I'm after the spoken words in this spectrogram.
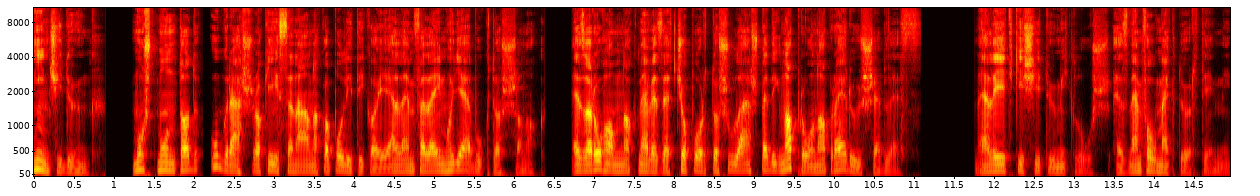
Nincs időnk. Most mondtad, ugrásra készen állnak a politikai ellenfeleim, hogy elbuktassanak. Ez a rohamnak nevezett csoportosulás pedig napról napra erősebb lesz. Ne légy kisítő, Miklós, ez nem fog megtörténni.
